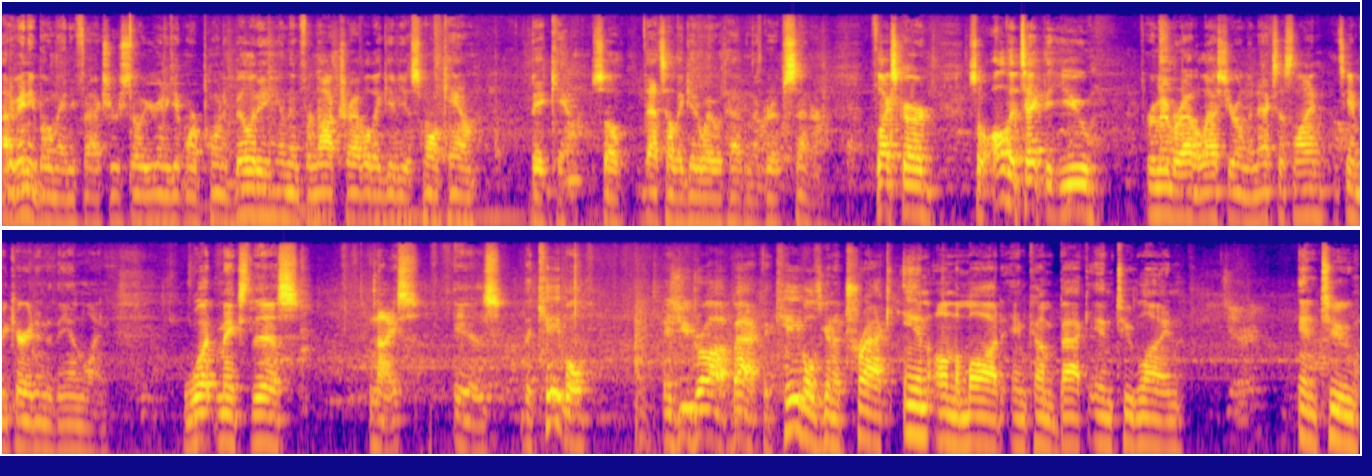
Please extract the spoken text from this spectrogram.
out of any bow manufacturer. So you're going to get more pointability, and then for nock travel, they give you a small cam, big cam. So that's how they get away with having the grip center. Flex guard. So all the tech that you remember out of last year on the Nexus line, it's going to be carried into the inline. What makes this nice is the cable. As you draw it back, the cable is going to track in on the mod and come back into line into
